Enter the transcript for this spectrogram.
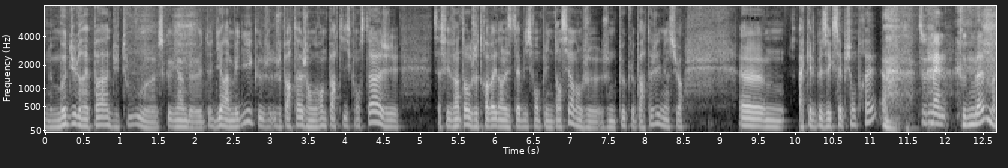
ne modulerai pas du tout euh, ce que vient de, dire Amélie, que je, partage en grande partie ce constat. Ça fait 20 ans que je travaille dans les établissements pénitentiaires, donc je, je ne peux que le partager, bien sûr. Euh, à quelques exceptions près. Tout de même. Tout de même.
